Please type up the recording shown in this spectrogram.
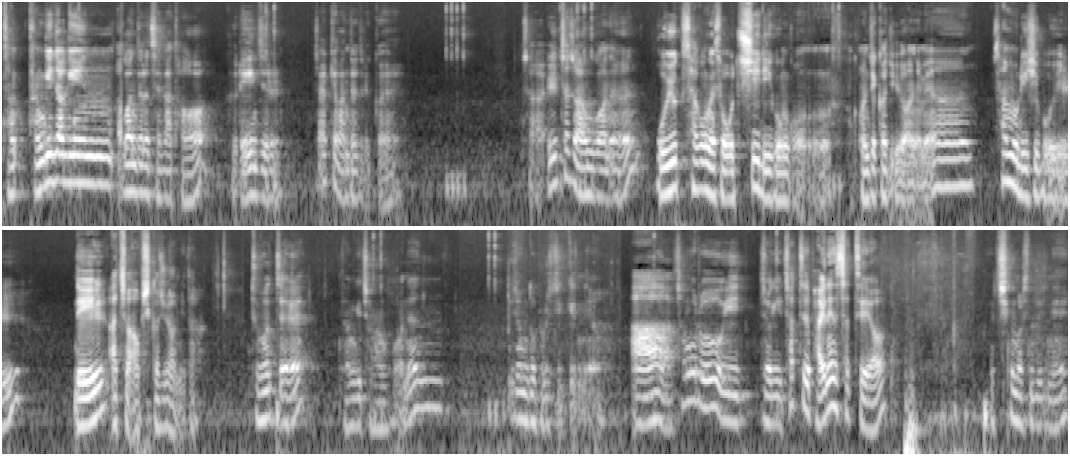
장, 단기적인 구간들은 제가 더 그 레인지를 짧게 만들어 드릴 거예요. 자, 1차 저항 구간은 5640에서 57200 언제까지 유효하냐면 3월 25일 내일 아침 9시까지 유효합니다. 두 번째 단기 저항 구간은 이 정도 볼 수 있겠네요. 아, 참고로 이 저기 차트 바이낸스 차트예요. 지금 말씀드리네.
